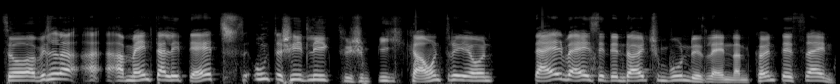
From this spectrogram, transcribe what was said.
so ein bisschen ein Mentalitätsunterschied liegt zwischen Peak Country und teilweise den deutschen Bundesländern. Könnte es sein?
